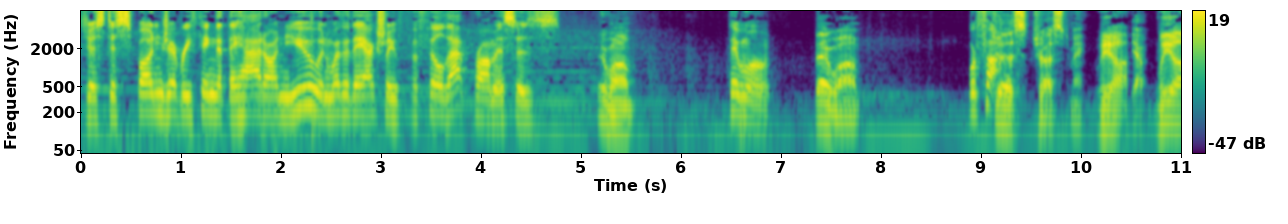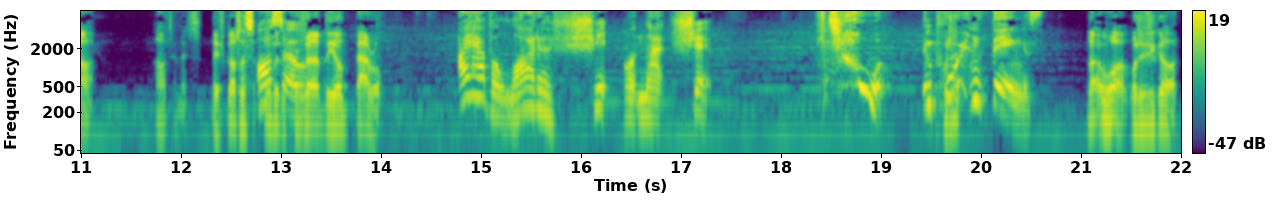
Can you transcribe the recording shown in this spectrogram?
just expunge everything that they had on you, and whether they actually fulfill that promise is They won't. they won't. They won't. We're fucked. Just trust me. We are. Yep. We are. Artemis. They've got us over the proverbial barrel. I have a lot of shit on that ship. Two important things. Like what? What have you got?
